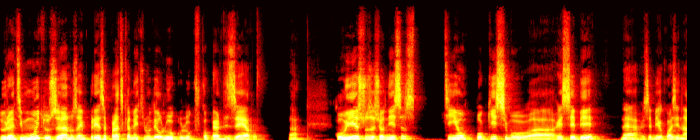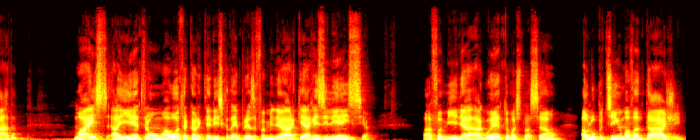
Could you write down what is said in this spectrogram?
durante muitos anos, a empresa praticamente não deu lucro, o lucro ficou perto de zero. Tá? Com isso, os acionistas tinham pouquíssimo a receber, né? recebiam quase nada, mas aí entra uma outra característica da empresa familiar, que é a resiliência. A família aguenta uma situação. A Lupo tinha uma vantagem,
